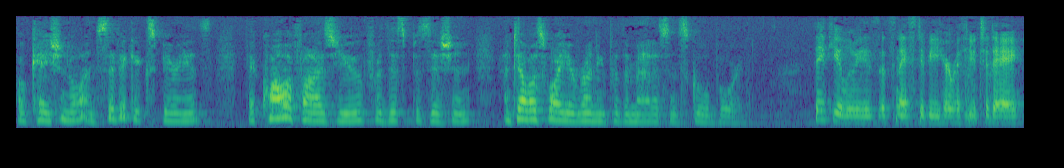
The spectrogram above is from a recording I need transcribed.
vocational, and civic experience that qualifies you for this position and tell us why you're running for the Madison School Board. Thank you, Louise. It's nice to be here with you today.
